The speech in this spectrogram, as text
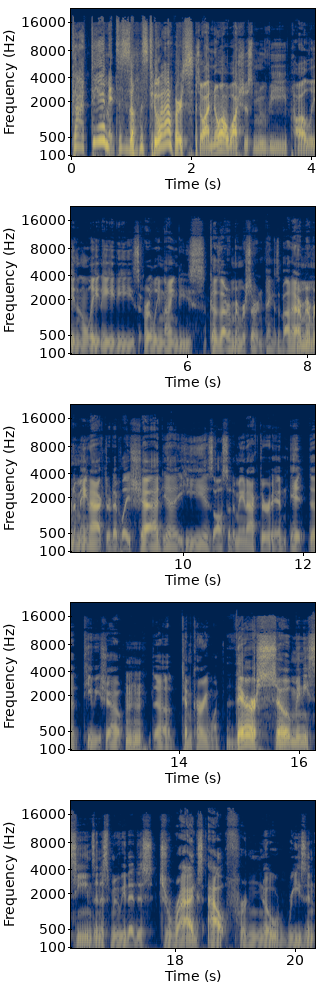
god damn it, this is almost two hours. So I know I watched this movie probably in the late '80s, early '90s, because I remember certain things about it. I remember the main actor that plays Shad. Yeah, he is also the main actor in It, the TV show, Mhm. the Tim Curry one. There are so many scenes in this movie that just drags out for no reason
